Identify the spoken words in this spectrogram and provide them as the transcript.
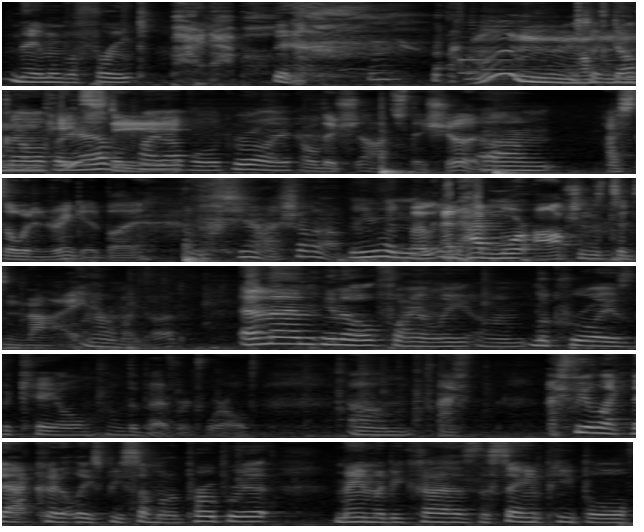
name of a fruit. Pineapple. Yeah. I don't know if they have a pineapple Lacroix. Oh, they should. They should. Um, I still wouldn't drink it, but yeah, shut up. You wouldn't. I'd have more options to deny. Oh my god. And then, you know, finally, um, LaCroix is the kale of the beverage world. Um, I, I feel like that could at least be somewhat appropriate, mainly because the same people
